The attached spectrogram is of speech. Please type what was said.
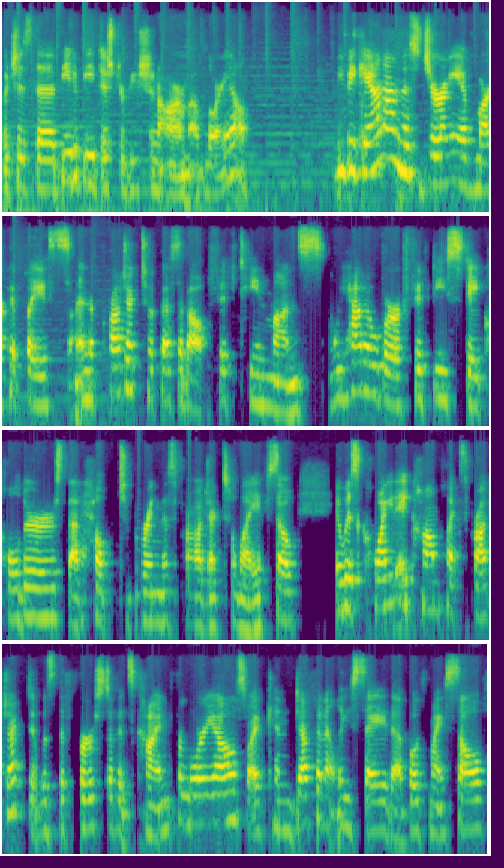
which is the B2B distribution arm of L'Oreal. We began on this journey of marketplace, and the project took us about 15 months. We had over 50 stakeholders that helped to bring this project to life. So it was quite a complex project. It was the first of its kind for L'Oreal. So I can definitely say that both myself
